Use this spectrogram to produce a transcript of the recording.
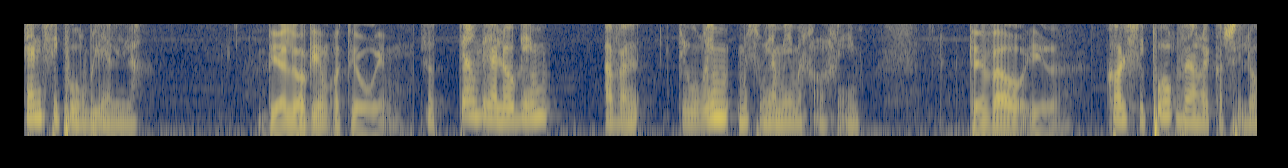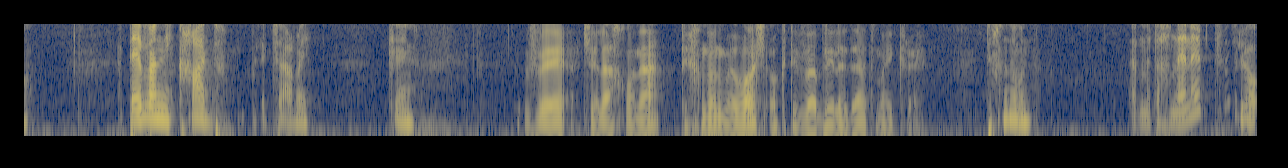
אין סיפור בלי עלילה. דיאלוגים או תיאורים? יותר דיאלוגים, אבל תיאורים מסוימים הכרחיים. טבע או עיר? כל סיפור והרקע שלו. הטבע נכחד, לצערי. כן. ושאלה אחרונה, תכנון מראש או כתיבה בלי לדעת מה יקרה? תכנון. את מתכננת? לא.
